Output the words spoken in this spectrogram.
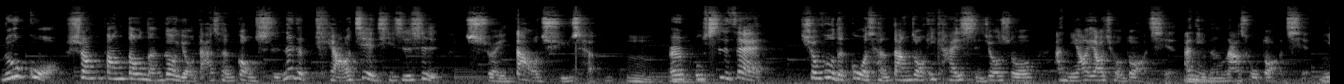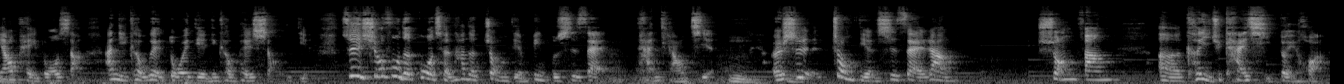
如果双方都能够有达成共识，那个条件其实是水到渠成，嗯，而不是在修复的过程当中一开始就说啊，你要要求多少钱？啊，你能拿出多少钱，你要赔多少？啊，你可不可以多一点，你可不可以少一点？所以修复的过程，它的重点并不是在谈条件，嗯，而是重点是在让双方。呃，可以去开启对话，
